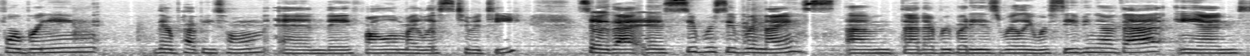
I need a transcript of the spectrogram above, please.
for bringing their puppies home and they follow my list to a T. So that is super, super nice um, that everybody is really receiving of that and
